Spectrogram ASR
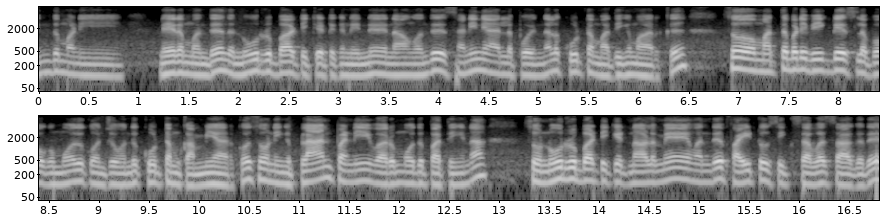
ஐந்து மணி நேரம் வந்து அந்த நூறுரூபா டிக்கெட்டுக்கு நின்று நாங்கள் வந்து சனி ஞாயிறில் போயிருந்தாலும் கூட்டம் அதிகமாக இருக்குது ஸோ மற்றபடி வீக் டேஸில் போகும்போது கொஞ்சம் வந்து கூட்டம் கம்மியாக இருக்கும். ஸோ நீங்கள் பிளான் பண்ணி வரும்போது பார்த்தீங்கன்னா ஸோ நூறுரூபா டிக்கெட்னாலுமே வந்து ஃபைவ் டு சிக்ஸ் ஹவர்ஸ் ஆகுது.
